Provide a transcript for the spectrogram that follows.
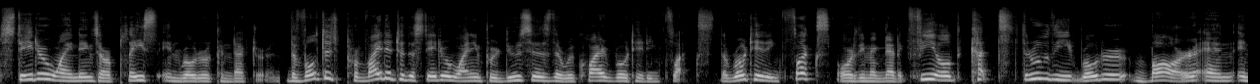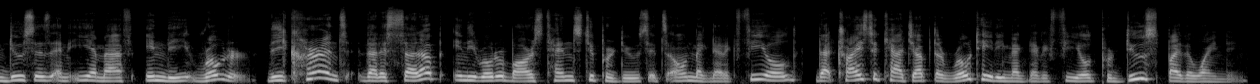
stator windings are placed in rotor conductor. The voltage provided to the stator winding produces the required rotating flux. The rotating flux, or the magnetic field, cuts through the rotor bar and induces an EMF in the rotor. The current that is set up in the rotor bars tends to produce its own magnetic field that tries to catch up the rotating magnetic field produced by the winding.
